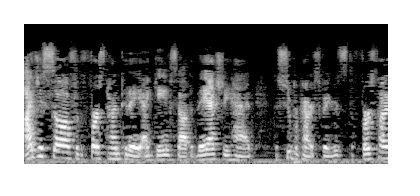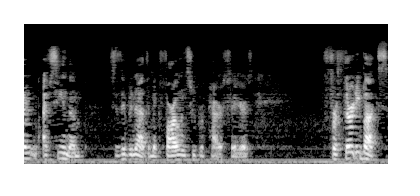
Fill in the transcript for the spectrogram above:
I just saw for the first time today at GameStop that they actually had the Superpowers figures. It's the first time I've seen them since they've been out, the McFarlane Superpowers figures. For 30 bucks,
